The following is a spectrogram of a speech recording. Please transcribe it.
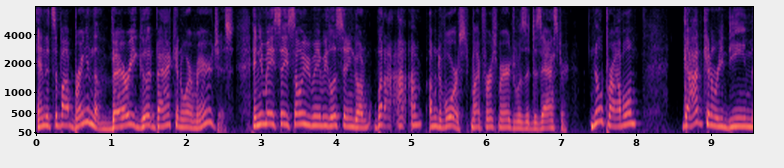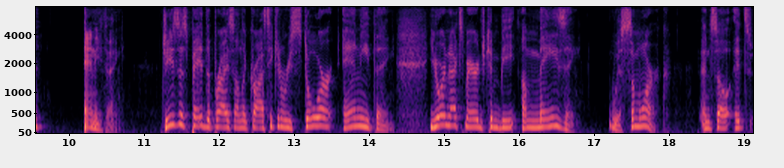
and it's about bringing the very good back into our marriages. And you may say, some of you may be listening going, but I, I'm, I'm divorced. My first marriage was a disaster. No problem. God can redeem anything. Jesus paid the price on the cross. He can restore anything. Your next marriage can be amazing with some work. And so it's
